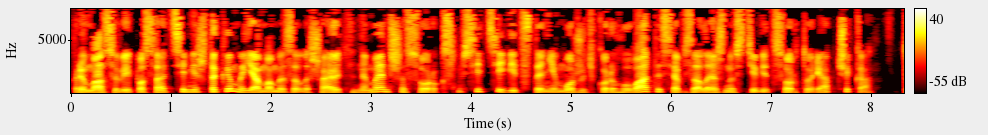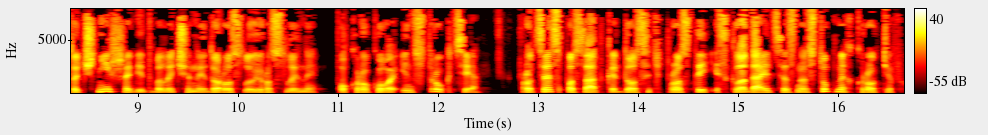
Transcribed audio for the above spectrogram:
При масовій посадці між такими ямами залишають не менше 40 см. Всі ці відстані можуть коригуватися в залежності від сорту рябчика, точніше від величини дорослої рослини, покрокова інструкція. Процес посадки досить простий і складається з наступних кроків:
